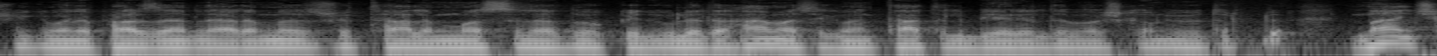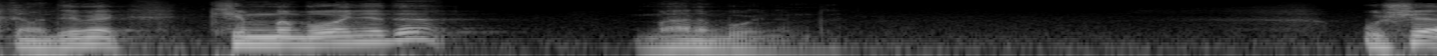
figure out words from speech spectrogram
Chunki mana farzandlarimiz shu ta'lim muassasalarida o'qiydi. Ularda hammasiga mana ta'til berildi boshqa uy o'tiribdi man chiqaman. Demak kimni bo'ynida? Mani bo'ynimda. O'sha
